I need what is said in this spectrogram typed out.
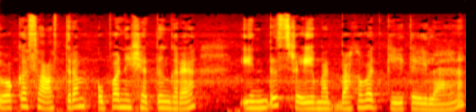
யோக சாஸ்திரம் உபனிஷத்துங்கிற இந்த ஸ்ரீமத் பகவத்கீதையில்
